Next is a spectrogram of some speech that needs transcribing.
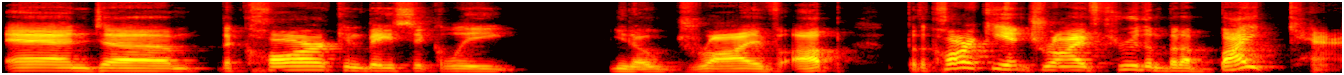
and um, the car can basically, you know, drive up but the car can't drive through them, but a bike can.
